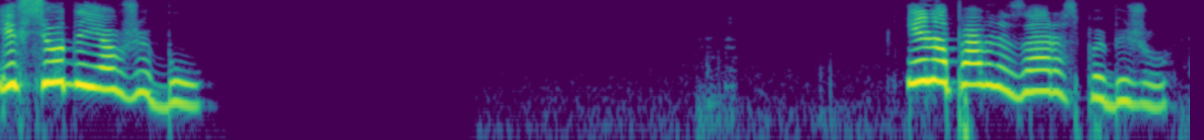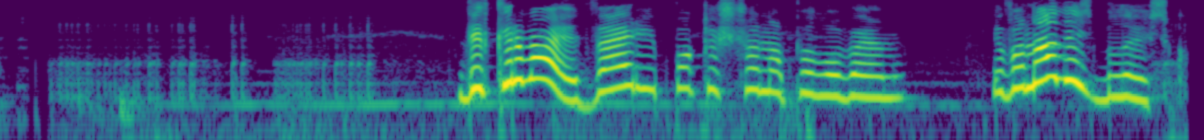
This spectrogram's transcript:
І всюди я вже був. І напевно зараз побіжу. Відкриваю двері поки що наполовину. І вона десь близько.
